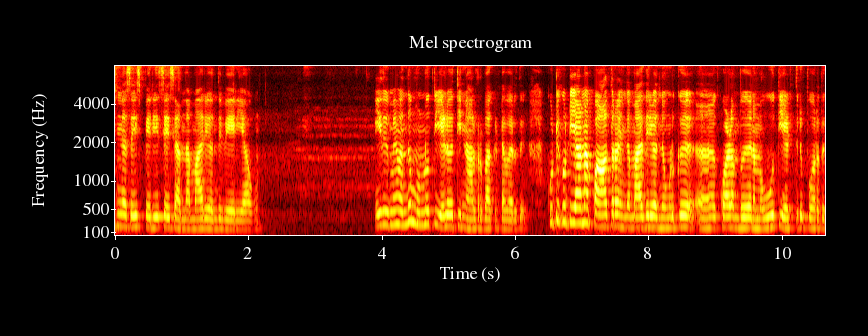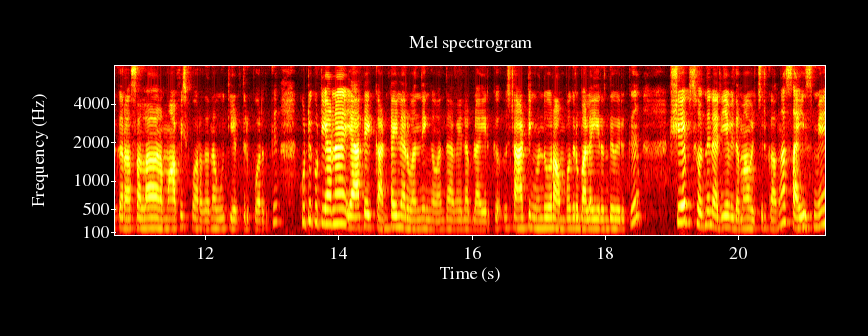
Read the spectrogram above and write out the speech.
சின்ன சைஸ் பெரிய சைஸ் அந்த மாதிரி வந்து வேரி ஆகும். இதுவுமே வந்து முந்நூற்றி எழுபத்தி நாலு ரூபா கிட்ட வருது. குட்டி குட்டியான பாத்திரம் இந்த மாதிரி வந்து உங்களுக்கு குழம்பு நம்ம ஊற்றி எடுத்துகிட்டு போகிறதுக்கு ரசம்லாம் நம்ம ஆஃபீஸ் போகிறதா ஊற்றி எடுத்துகிட்டு போகிறதுக்கு குட்டி குட்டியான ஏர்டைட் கண்டெய்னர் வந்து இங்கே வந்து அவைலபிளாக இருக்குது ஸ்டார்டிங் வந்து ஒரு ஐம்பது ரூபாயில் இருந்து இருக்குது ஷேப்ஸ் வந்து நிறைய விதமாக வச்சுருக்காங்க. சைஸுமே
